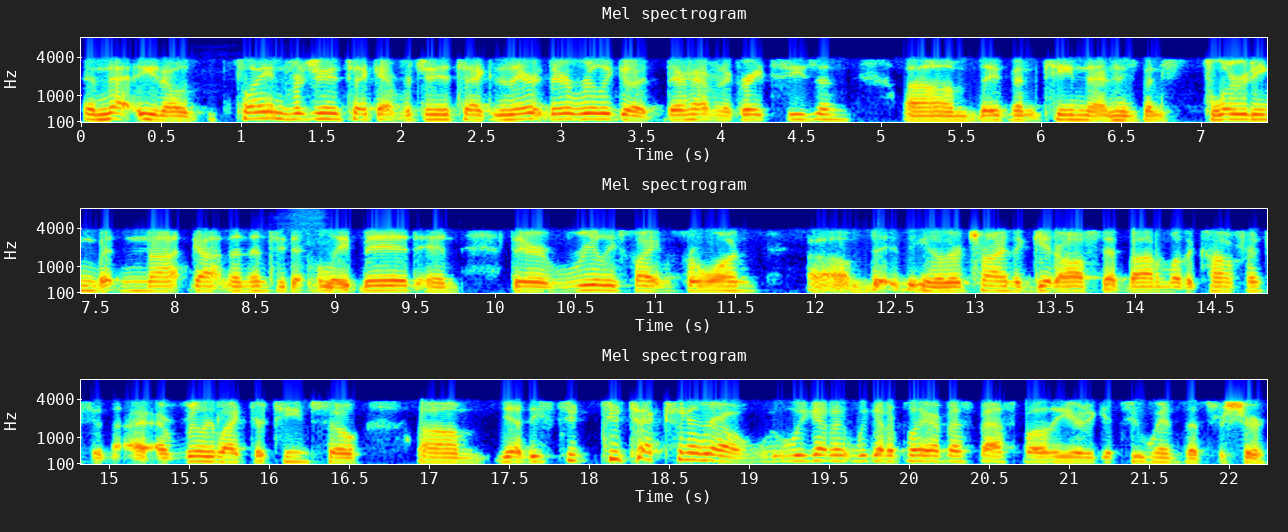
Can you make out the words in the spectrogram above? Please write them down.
and that you know, playing Virginia Tech at Virginia Tech, and they're they're really good. They're having a great season. Um, they've been a team that has been flirting but not gotten an NCAA bid, and they're really fighting for one. Um, they, you know, they're trying to get off that bottom of the conference, and I, I really like their team. So, um, yeah, these two two techs in a row. We got to we got to play our best basketball of the year to get two wins. That's for sure.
